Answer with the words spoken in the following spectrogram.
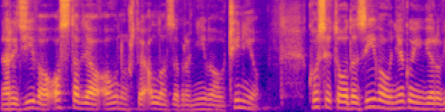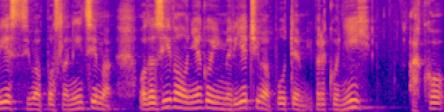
naređivao, ostavljao, a ono što je Allah zabranjivao, činio. Ko se to odazivao njegovim vjerovjesnicima, poslanicima, odazivao njegovim riječima putem i preko njih, ako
